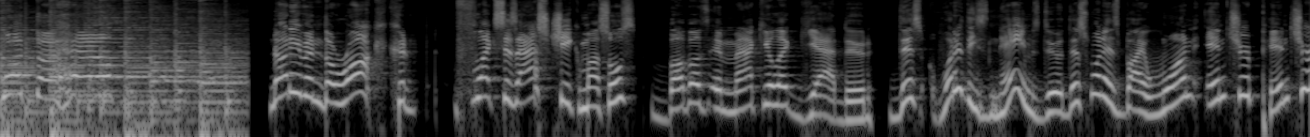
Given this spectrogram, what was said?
What the hell? Not even The Rock could flex his ass cheek muscles. Bubba's Immaculate gat, dude. This, what are these names, dude? This one is by One Incher Pincher?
